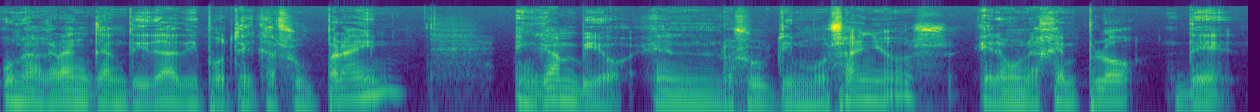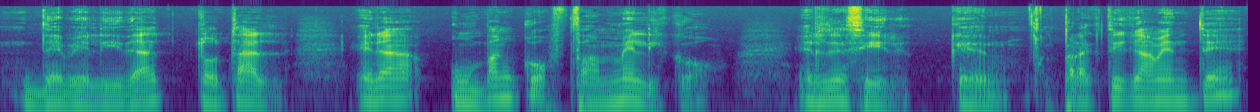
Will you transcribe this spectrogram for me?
una gran cantidad de hipotecas subprime en cambio, en los últimos años era un ejemplo de debilidad total. Era un banco famélico, es decir, que prácticamente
